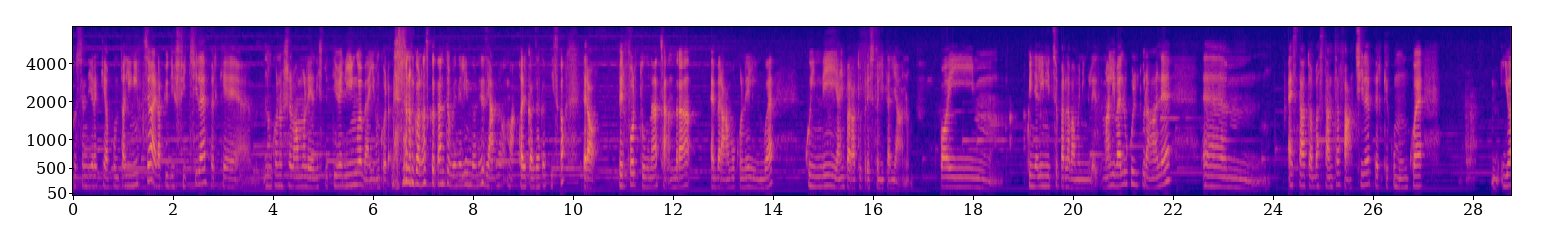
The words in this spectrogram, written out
possiamo dire che appunto all'inizio era più difficile perché non conoscevamo le rispettive lingue, beh io ancora adesso non conosco tanto bene l'indonesiano, ma qualcosa capisco, però per fortuna Chandra è bravo con le lingue, quindi ha imparato presto l'italiano. Poi, quindi all'inizio parlavamo in inglese, ma a livello culturale ehm, è stato abbastanza facile perché comunque io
